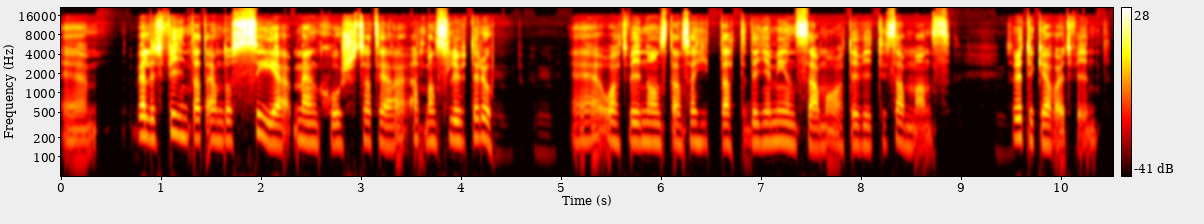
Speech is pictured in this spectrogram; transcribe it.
eh, väldigt fint att ändå se människors, så att säga, att man sluter upp eh, och att vi någonstans har hittat det gemensamma och att det är vi tillsammans. Så det tycker jag har varit fint.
